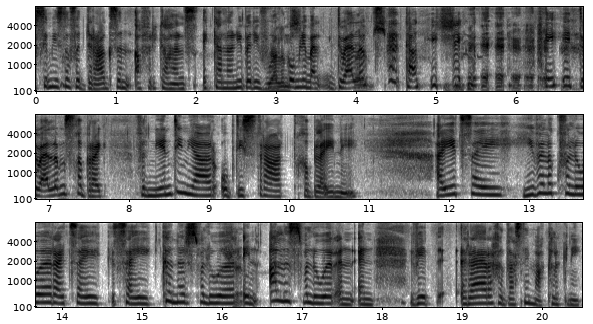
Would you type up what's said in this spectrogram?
sê mens nou vir drugs in Afrikaans? Ek kan nou nie by die woord Dwelms. kom nie, maar dwelms. Dankie. Hy het dwelms gebruik vir 19 jaar op die straat gebly nê. Hy het sy huwelik verloor, hy het sy sy kinders verloor Ja. en alles verloor en en weet regtig dit was nie maklik nie.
